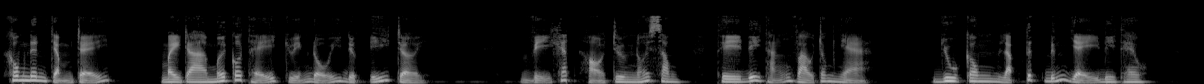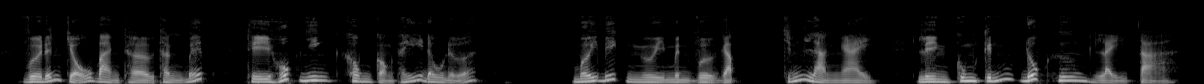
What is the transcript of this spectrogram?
không nên chậm trễ, may ra mới có thể chuyển đổi được ý trời. Vị khách họ Trương nói xong, thì đi thẳng vào trong nhà. Du công lập tức đứng dậy đi theo. Vừa đến chỗ bàn thờ thần bếp, thì hốt nhiên không còn thấy đâu nữa. Mới biết người mình vừa gặp chính là Ngài, liền cung kính đốt hương lạy tạ.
